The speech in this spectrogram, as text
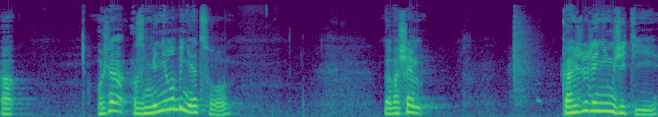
A možná změnilo by něco na vašem každodenním žití,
